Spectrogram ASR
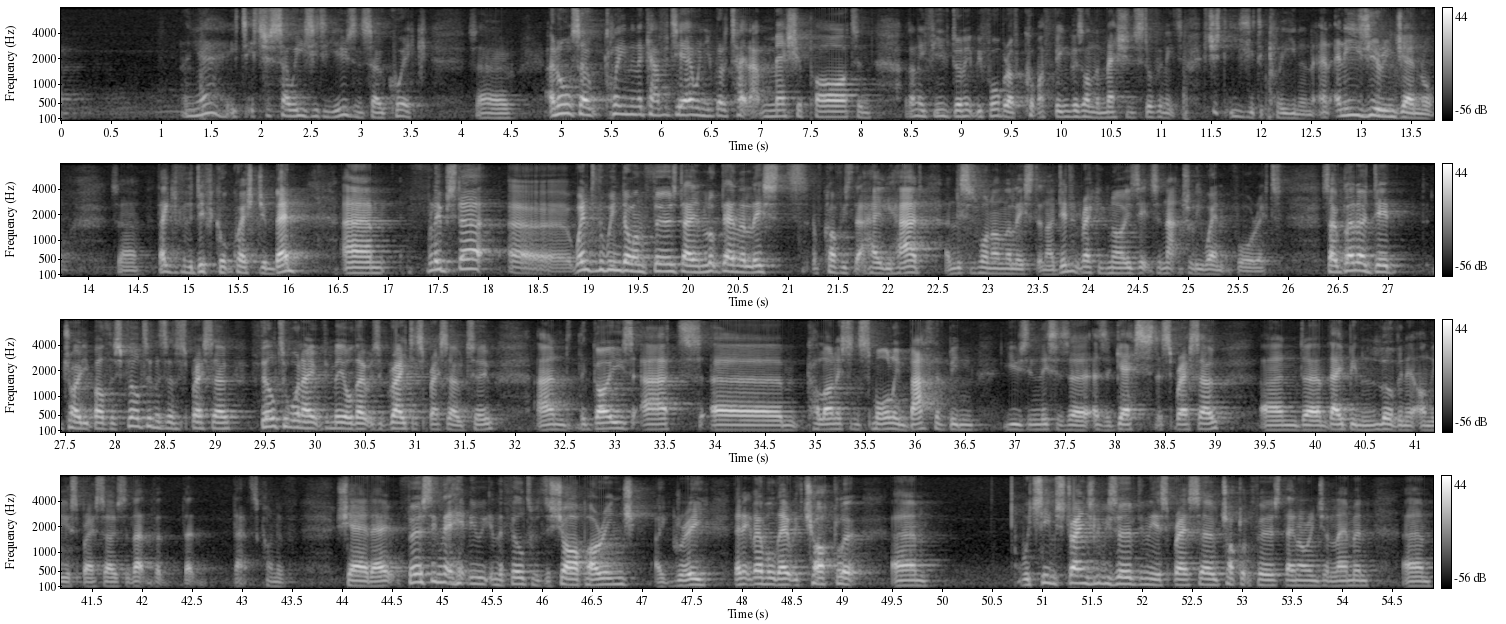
and yeah, it's, it's just so easy to use and so quick. So, and also cleaning the cafetiere when you've got to take that mesh apart. And I don't know if you've done it before, but I've cut my fingers on the mesh and stuff, and it's, it's just easier to clean and, and, and easier in general. So, thank you for the difficult question, Ben. Um, Flibster uh, went to the window on Thursday and looked down the lists of coffees that Haley had, and this is one on the list, and I didn't recognise it, so naturally went for it. So I did. Tried it both as filter and as an espresso. Filter one out for me, although it was a great espresso too. And the guys at um, Colonna and Smalls in Bath have been using this as a, as a guest espresso, and um, they've been loving it on the espresso. So that, that, that that's kind of shared out. First thing that hit me in the filter was the sharp orange. I agree. Then it levelled out with chocolate, um, which seems strangely reserved in the espresso. Chocolate first, then orange and lemon. Um,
